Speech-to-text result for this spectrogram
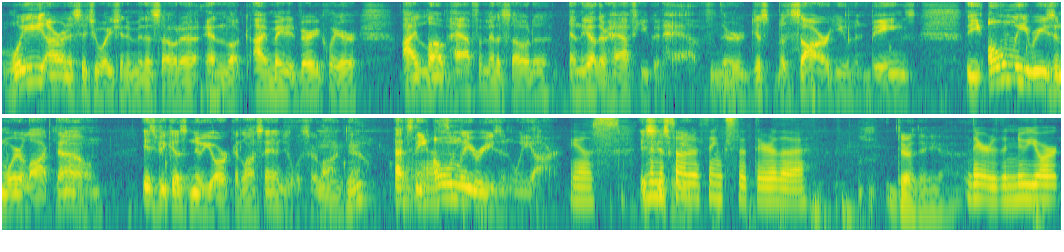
We are in a situation in Minnesota, and look, I made it very clear. I love half of Minnesota, and the other half you could have. Mm-hmm. They're just bizarre human beings. The only reason we're locked down is because New York and Los Angeles are locked Mm-hmm. down. That's the Yes. only reason we are. Yes, It's just Minnesota we- thinks that they're the They're the uh, they're the New York,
